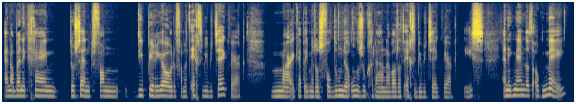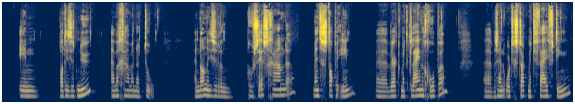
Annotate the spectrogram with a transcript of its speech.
En nou ben ik geen docent van die periode van het echte bibliotheekwerk. Maar ik heb inmiddels voldoende onderzoek gedaan naar wat het echte bibliotheekwerk is. En ik neem dat ook mee in wat is het nu en waar gaan we naartoe? En dan is er een proces gaande. Mensen stappen in. We werken met kleine groepen. Uh, we zijn ooit gestart met 15.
